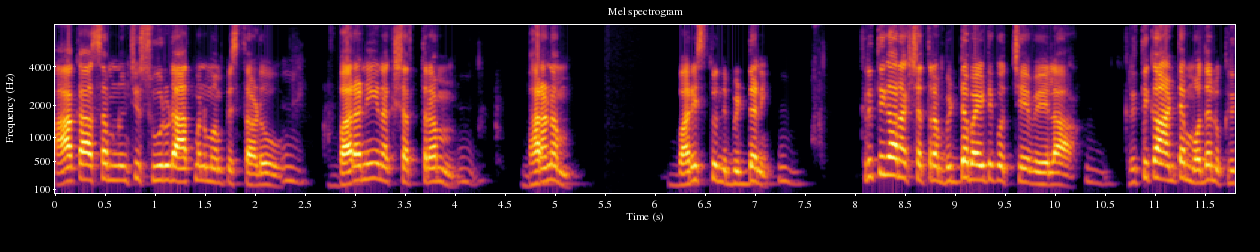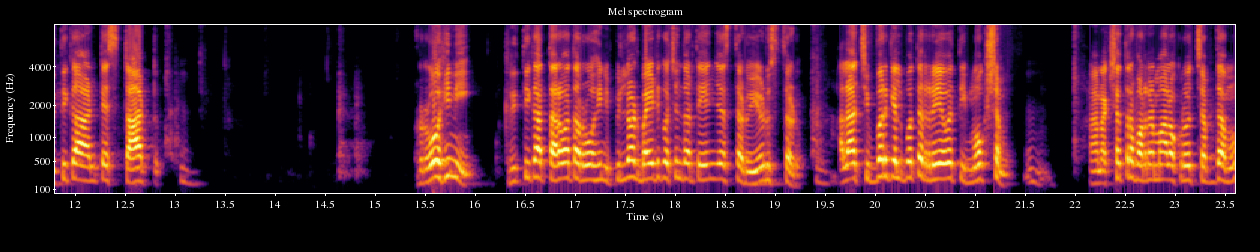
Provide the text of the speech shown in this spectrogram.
ఆకాశం నుంచి సూర్యుడు ఆత్మను పంపిస్తాడు. భరణి నక్షత్రం. భరణం భరిస్తుంది బిడ్డని. కృతికా నక్షత్రం బిడ్డ బయటికి వచ్చే వేళ కృతిక అంటే మొదలు. కృతిక అంటే స్టార్ట్. రోహిణి కృతిక తర్వాత రోహిణి పిల్లోడు బయటకు వచ్చిన తర్వాత ఏం చేస్తాడు? ఏడుస్తాడు. అలా చివరికి వెళ్ళిపోతే రేవతి మోక్షం. ఆ నక్షత్ర వర్ణమాల ఒకరోజు చెప్దాము.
